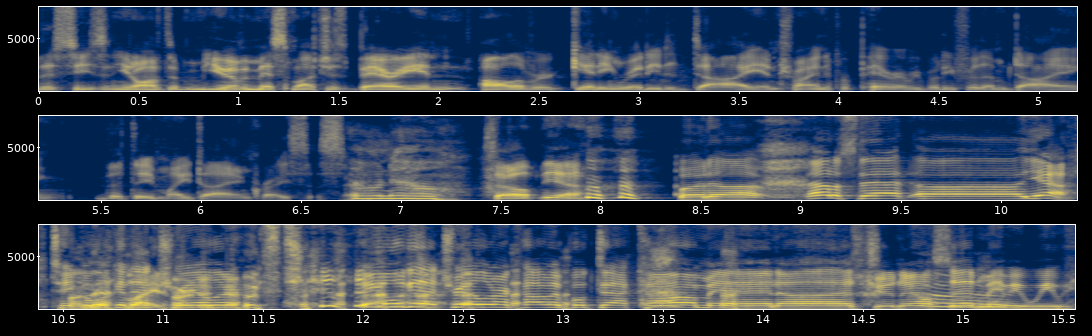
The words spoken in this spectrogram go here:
this season. You don't have to, you haven't missed much. Is Barry and Oliver getting ready to die and trying to prepare everybody for them dying, that they might die in Crisis. Oh no. So yeah, but uh, notice that. Uh, yeah, take On a look that at that trailer. take a look at that trailer on comicbook.com. And uh, as Janelle said, maybe we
